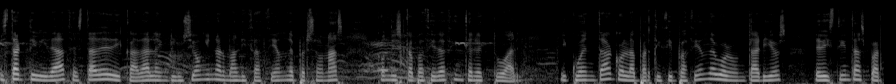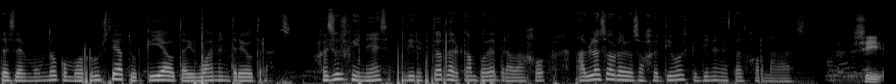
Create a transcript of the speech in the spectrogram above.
Esta actividad está dedicada a la inclusión y normalización de personas con discapacidad intelectual y cuenta con la participación de voluntarios de distintas partes del mundo como Rusia, Turquía o Taiwán, entre otras. Jesús Ginés, director del campo de trabajo, habló sobre los objetivos que tienen estas jornadas. Sí,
